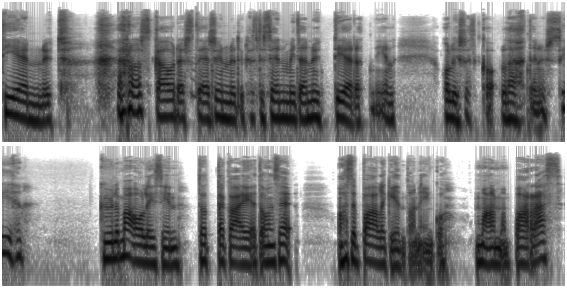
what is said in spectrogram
tiennyt raskaudesta ja synnytyksestä sen, mitä nyt tiedät, niin olisitko lähtenyt siihen? Kyllä mä olisin, totta kai, että on se, on se palkinto niin kuin maailman paras.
